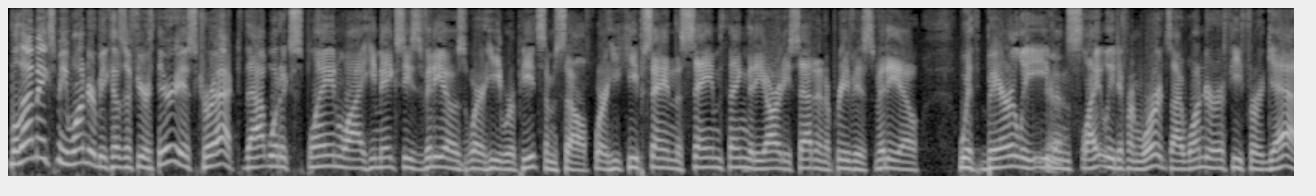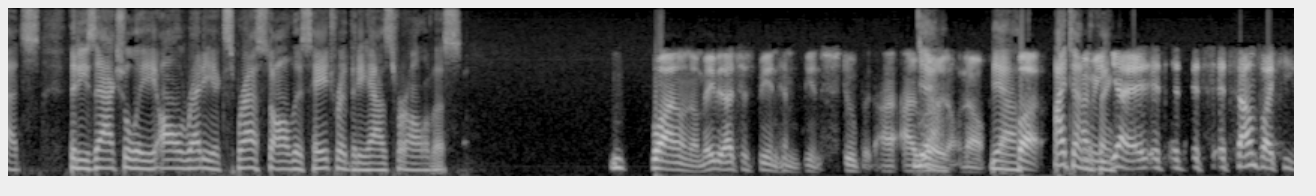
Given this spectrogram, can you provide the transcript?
Well, that makes me wonder because if your theory is correct, that would explain why he makes these videos where he repeats himself, where he keeps saying the same thing that he already said in a previous video with barely even slightly different words. I wonder if he forgets that he's actually already expressed all this hatred that he has for all of us. Well, I don't know. Maybe that's just being him being stupid. I, I Yeah. really don't know. Yeah. but I tend I to mean, think. yeah, it, it it it sounds like he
